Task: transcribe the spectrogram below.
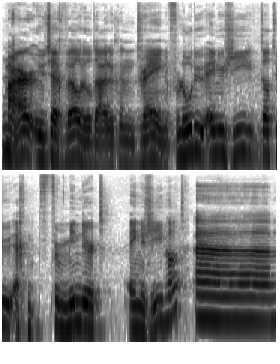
Maar u zegt wel heel duidelijk een drain. Verloor u energie dat u echt verminderd energie had? Uh,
